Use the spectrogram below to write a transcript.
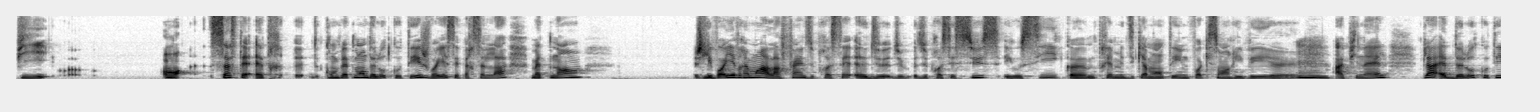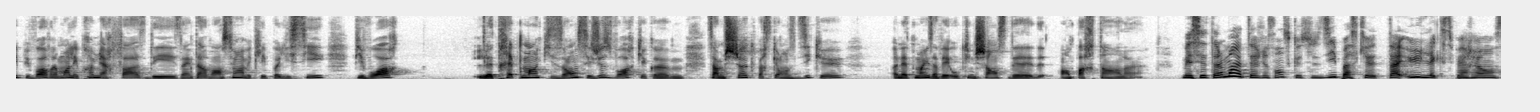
Puis ça, c'était être euh, complètement de l'autre côté. Je voyais ces personnes-là. Maintenant, je les voyais vraiment à la fin du, euh, du, du, processus et aussi comme très médicamentés une fois qu'ils sont arrivés euh, mm. à Pinel. Puis là, être de l'autre côté, puis voir vraiment les premières phases des interventions avec les policiers, puis voir le traitement qu'ils ont, c'est juste voir que comme ça me choque parce qu'on se dit que honnêtement, ils avaient aucune chance de, en partant là. Mais c'est tellement intéressant ce que tu dis parce que tu as eu l'expérience,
